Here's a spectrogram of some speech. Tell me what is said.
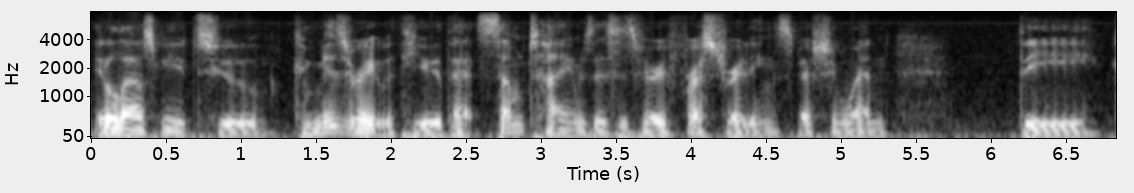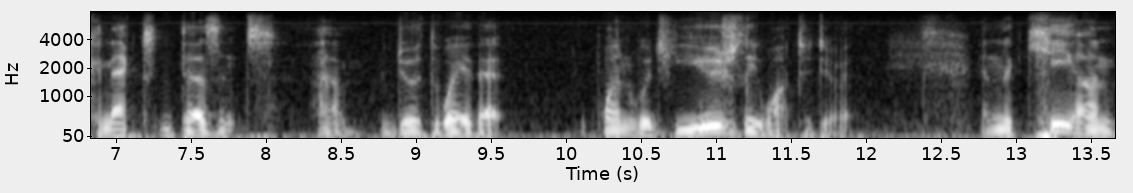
it allows me to commiserate with you that sometimes this is very frustrating, especially when the Connect doesn't um, do it the way that one would usually want to do it. And the key on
